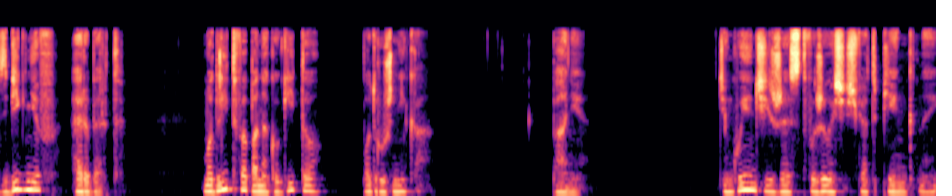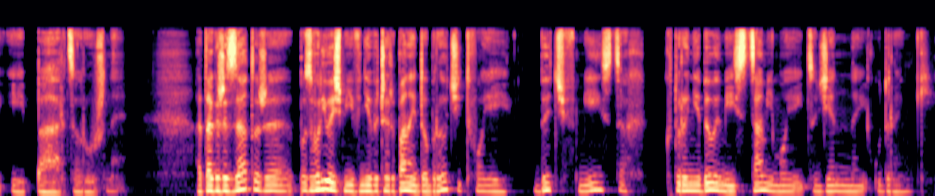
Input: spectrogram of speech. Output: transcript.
Zbigniew Herbert. Modlitwa Pana Kogito, podróżnika. Panie, dziękuję Ci, że stworzyłeś świat piękny i bardzo różny, a także za to, że pozwoliłeś mi w niewyczerpanej dobroci Twojej być w miejscach, które nie były miejscami mojej codziennej udręki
